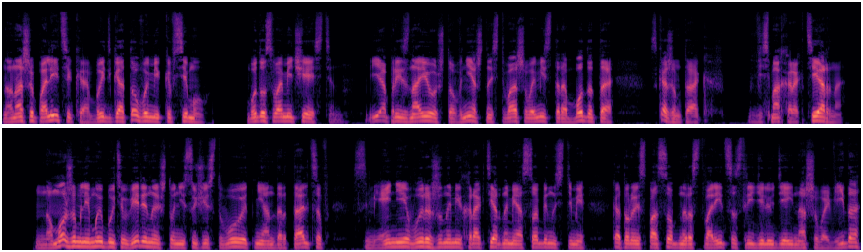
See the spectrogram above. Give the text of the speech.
Но наша политика — быть готовыми ко всему. Буду с вами честен. Я признаю, что внешность вашего мистера Бодота, скажем так, весьма характерна. Но можем ли мы быть уверены, что не существует неандертальцев с менее выраженными характерными особенностями, которые способны раствориться среди людей нашего вида?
